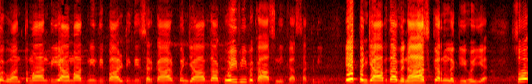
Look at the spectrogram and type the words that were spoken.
ਭਗਵੰਤ ਮਾਨ ਦੀ, ਆਮ ਆਦਮੀ ਦੀ ਪਾਰਟੀ ਦੀ ਸਰਕਾਰ ਪੰਜਾਬ ਦਾ ਕੋਈ ਵੀ ਵਿਕਾਸ ਨਹੀਂ ਕਰ ਸਕਦੀ। ਇਹ ਪੰਜਾਬ ਦਾ ਵਿਨਾਸ਼ ਕਰਨ ਲੱਗੀ ਹੋਈ ਹੈ। ਸੋ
